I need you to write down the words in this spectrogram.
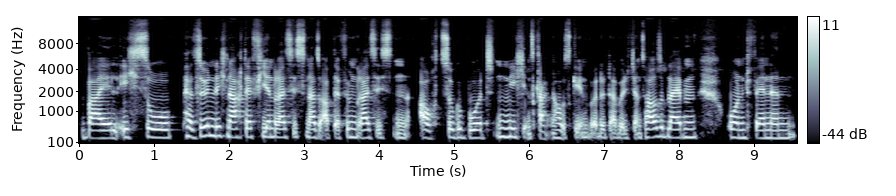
weil ich so persönlich nach der 34., also ab der 35. auch zur Geburt nicht ins Krankenhaus gehen würde. Da würde ich dann zu Hause bleiben und wenn ein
